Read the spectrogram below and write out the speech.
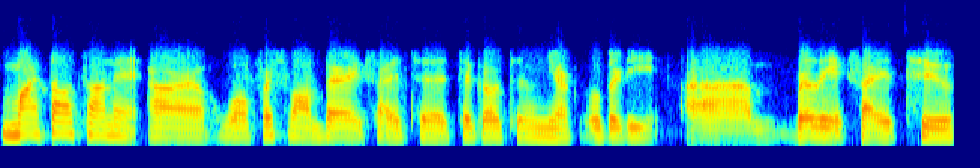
My thoughts on it are well, first of all, I'm very excited to, to go to the New York Liberty. Um, really excited to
